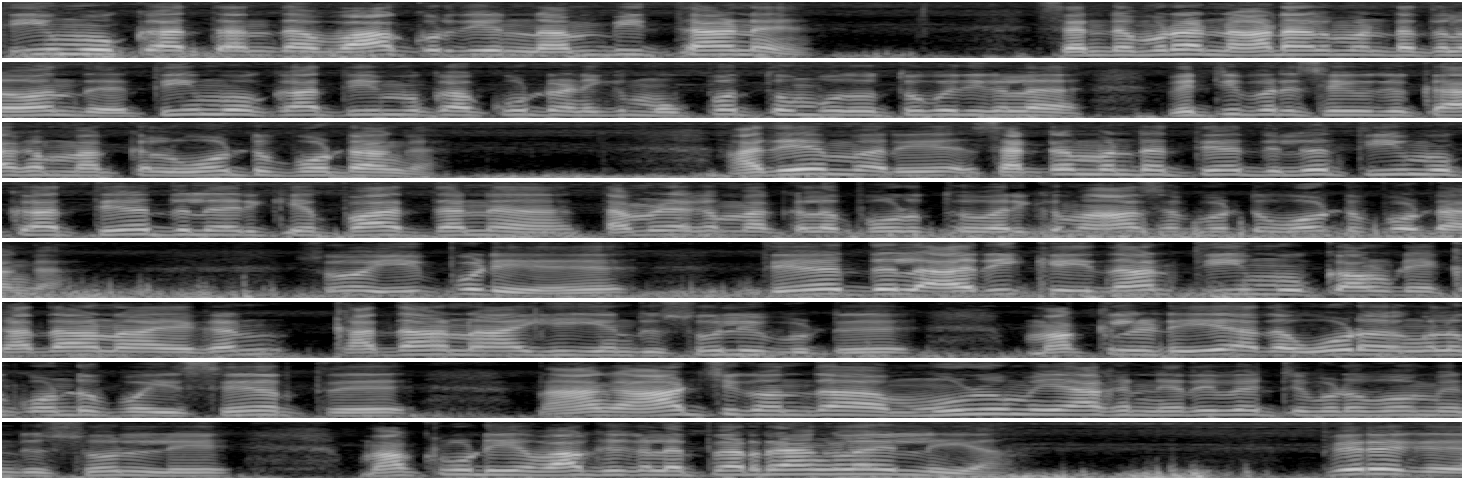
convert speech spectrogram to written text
திமுக தந்த வாக்குறுதியும் நம்பித்தானே. சென்ற முறை நாடாளுமன்றத்தில் வந்து திமுக திமுக கூட்டணிக்கு முப்பத்தொம்பது தொகுதிகளை வெற்றி பெற செய்வதற்காக மக்கள் ஓட்டு போட்டாங்க. அதே மாதிரி சட்டமன்ற தேர்தலிலும் திமுக தேர்தல் அறிக்கையை பார்த்து தானே தமிழக மக்களை பொறுத்த வரைக்கும் ஆசைப்பட்டு ஓட்டு போட்டாங்க. ஸோ இப்படி தேர்தல் அறிக்கை தான் திமுகவுடைய கதாநாயகன் கதாநாயகி என்று சொல்லிவிட்டு மக்களிடையே அதை ஊடகங்களும் கொண்டு போய் சேர்த்து நாங்கள் ஆட்சிக்கு வந்தால் முழுமையாக நிறைவேற்றி விடுவோம் என்று சொல்லி மக்களுடைய வாக்குகளை பெறாங்களா இல்லையா? பிறகு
